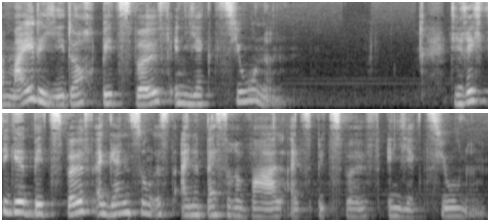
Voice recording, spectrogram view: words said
Vermeide jedoch B12-Injektionen. Die richtige B12-Ergänzung ist eine bessere Wahl als B12-Injektionen.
